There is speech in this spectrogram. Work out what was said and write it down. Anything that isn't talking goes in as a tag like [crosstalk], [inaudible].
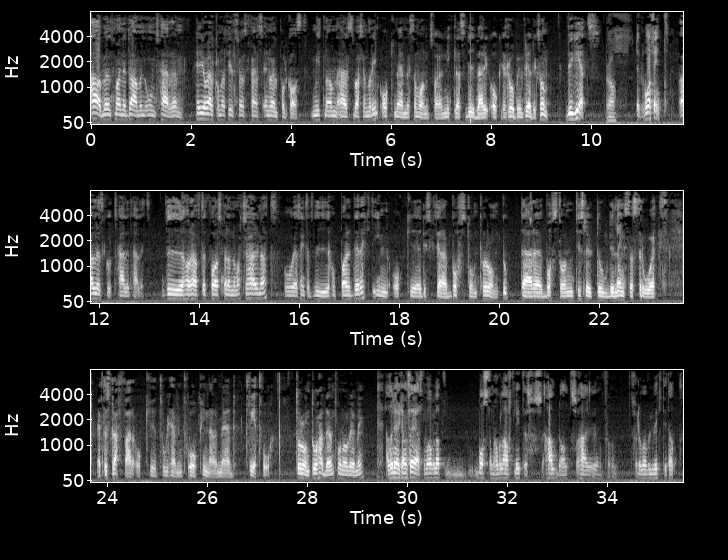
Abend meine Damen und Herren. Hej och välkomna till Svensk Fans NHL-podcast. Mitt namn är Sebastian Norin och med mig som vanligt så har jag Niklas Wiberg och Robin Fredriksson. Wie geht's? Bra. Det blir bra fint. Alldeles gott, härligt, härligt. Vi har haft ett par spännande matcher här i natt och jag tänkte att vi hoppar direkt in och eh, diskuterar Boston-Toronto. Där eh, Boston till slut tog det längsta strået efter straffar och eh, tog hem två pinnar med 3-2. Toronto hade en 2-0-ledning. Alltså det kan sägas, det var väl att Boston har väl haft lite halvdant så här. För, så det var väl viktigt att,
